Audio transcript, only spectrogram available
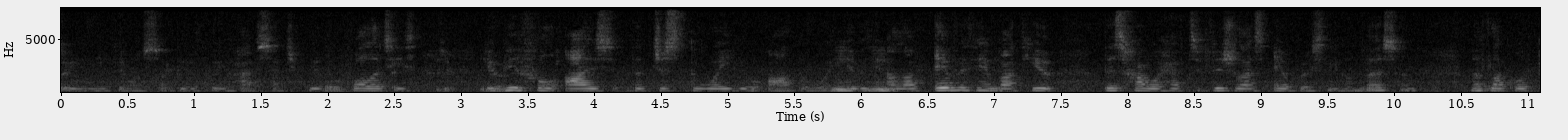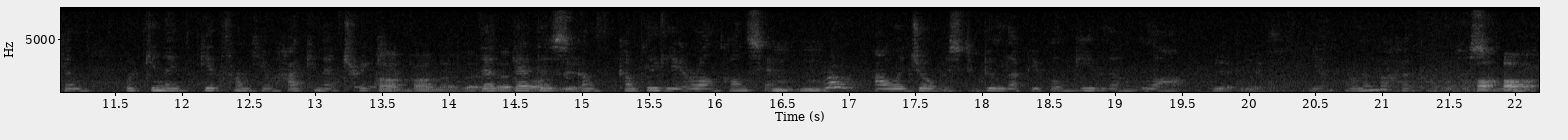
so unique and also beautiful. You have such beautiful Oh, qualities. Your yeah. beautiful eyes, that just the way you are, the way Mm, everything. I mm. love everything about you. That's how we have to visualize every single person. Not like what can what can I get from him? How can I trick him? oh, no, that, that that right, is yeah. com- completely a wrong concept. Mm, mm. Our job is to build up people, give them love. Yeah, yes. Yeah, remember her computer Oh, song? oh,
